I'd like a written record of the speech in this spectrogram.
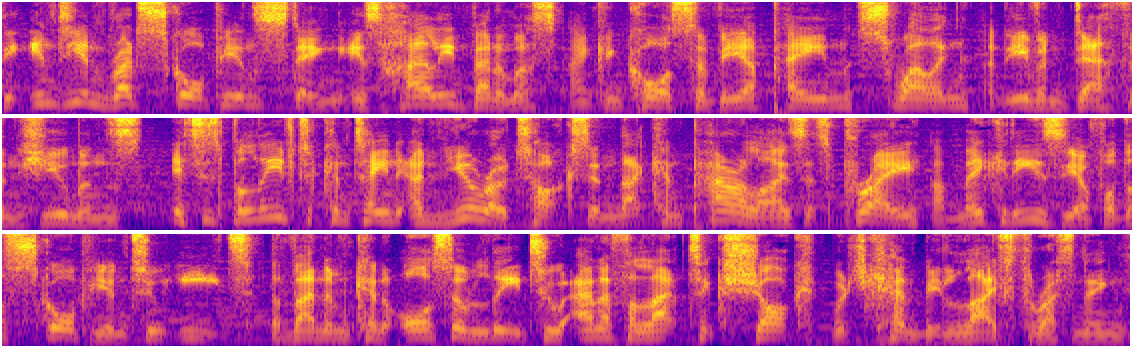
The Indian red scorpion's sting is highly venomous and can cause severe pain, swelling, and even death in humans. It is believed to contain a neurotoxin that can paralyze its prey and make it easier for the scorpion to eat. The venom can also lead to anaphylactic shock, which can be life-threatening.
